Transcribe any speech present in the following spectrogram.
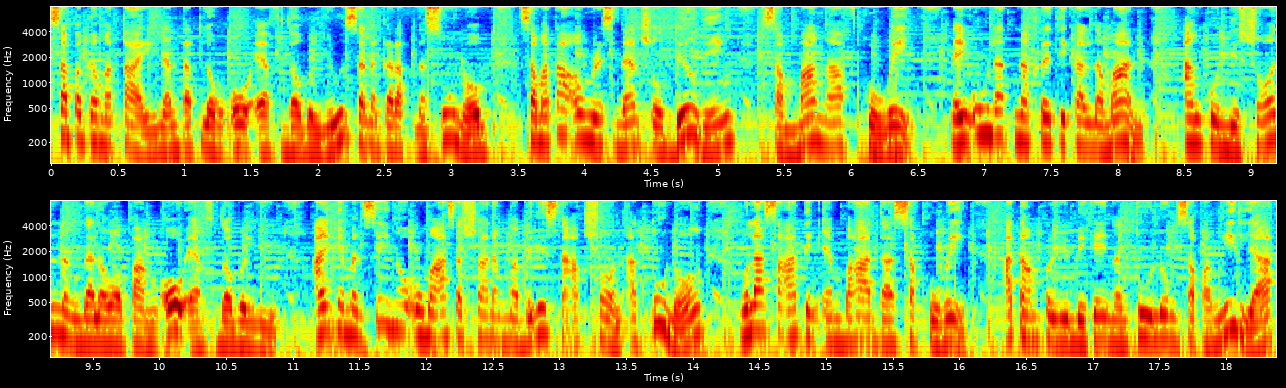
sa pagkamatay ng tatlong OFW sa nagarap na sunog sa mataong residential building sa Mangaf, Kuwait. Naiulat na kritikal naman ang kondisyon ng dalawa pang OFW. Ayon kay Magsino, umaasa siya ng mabilis na aksyon at tulong mula sa ating embahada sa Kuwait at ang pagbibigay ng tulong sa pamilya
